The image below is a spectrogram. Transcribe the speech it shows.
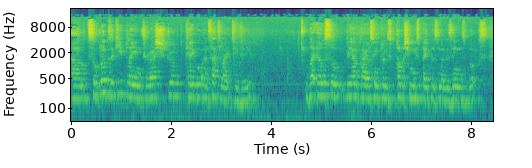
Um, so Globo is a key player in terrestrial, cable, and satellite TV. But also, the empire also includes publishing newspapers, magazines, books,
